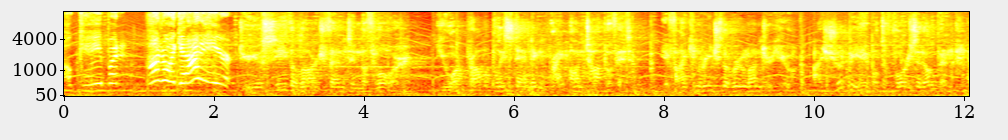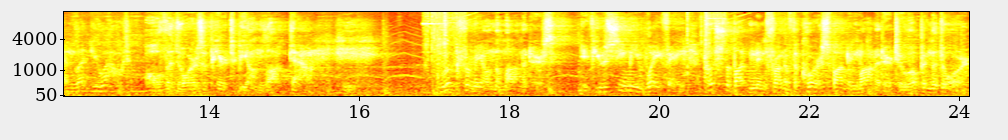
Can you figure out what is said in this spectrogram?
Okay, but how do I get out of here? Do you see the large vent in the floor? You are probably standing right on top of it. If I can reach the room under you, I should be able to force it open and let you out. All the doors appear to be on lockdown. Hmm. Look for me on the monitors. If you see me waving, push the button in front of the corresponding monitor to open the door.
